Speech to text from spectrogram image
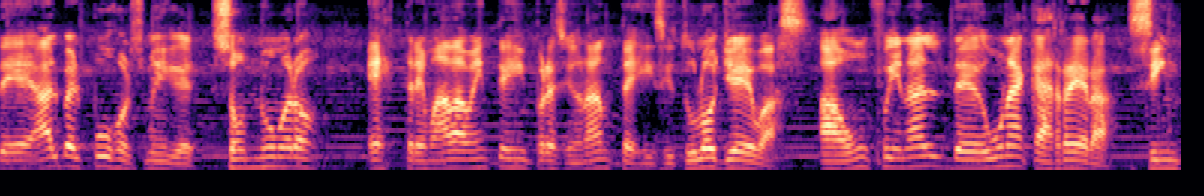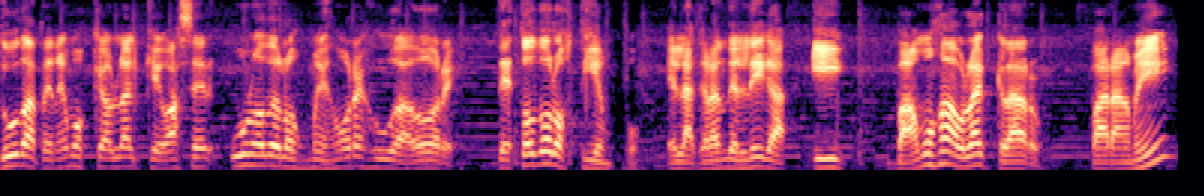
de Albert Pujols, Miguel, son números extremadamente impresionantes y si tú lo llevas a un final de una carrera, sin duda tenemos que hablar que va a ser uno de los mejores jugadores de todos los tiempos en las grandes ligas y vamos a hablar claro, para mí,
